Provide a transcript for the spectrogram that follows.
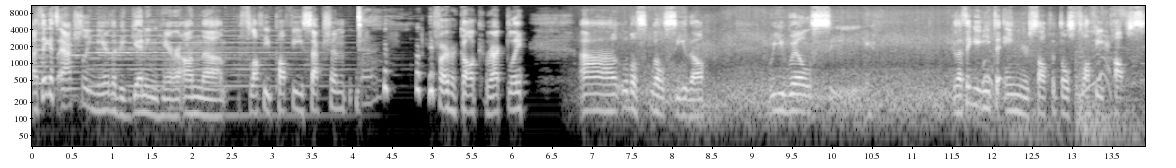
I think it's actually near the beginning here on the Fluffy Puffy section, if I recall correctly. Uh, we'll, we'll see though. We will see. Because I think you need to aim yourself at those fluffy puffs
